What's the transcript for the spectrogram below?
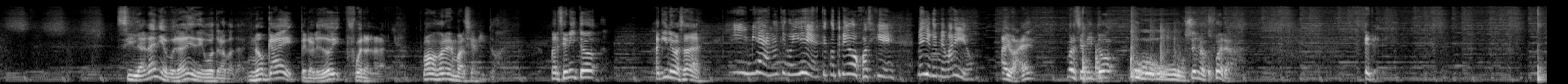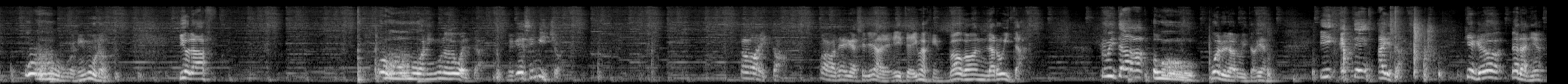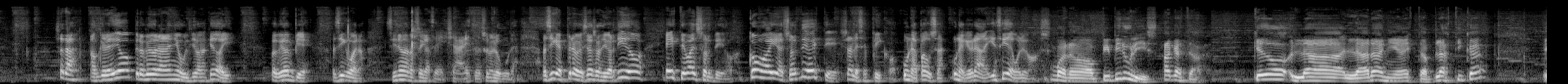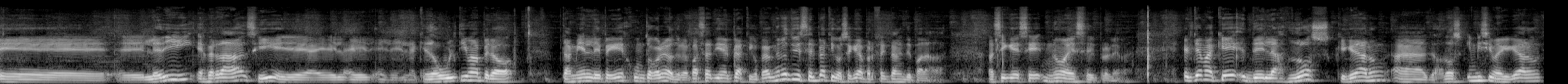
Si la araña con la araña tengo otra pata. No cae, pero le doy fuera a la araña. Vamos con el marcianito. Marcianito, ¿a quién le vas a dar? Y mira, no tengo idea, tengo tres ojos, así que medio que me mareo. Ahí va, ¿eh? Marcianito. ¡Uh! Se nos fuera. ¡Uh! A ninguno. Y Olaf. ¡Uh! A ninguno de vuelta. Me quedé sin bicho. Vamos, listo. Vamos a tener que acelerar esta imagen. Vamos con la rubita. ¡Rubita! ¡Uh! Vuelve la rubita, bien. Y este, ahí está. ¿Quién quedó? La araña. Ya está. Aunque le dio, pero quedó la araña última. Quedó ahí. Pero quedó en pie. Así que bueno, si no, no sé qué hacer. Ya, esto es una locura. Así que espero que se hayan divertido. Este va el sorteo. ¿Cómo va a ir el sorteo este? Ya les explico. Una pausa, una quebrada y enseguida volvemos. Bueno, pipirulis, acá está. Quedó la, la araña esta plástica. Eh, eh, le di, es verdad, sí, eh, la quedó última, pero también le pegué junto con el otro. Lo que pasa tiene el plástico. Pero aunque no tuviese el plástico, se queda perfectamente parada. Así que ese no es el problema. El tema es que de las dos que quedaron, a las dos Invisible que quedaron,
